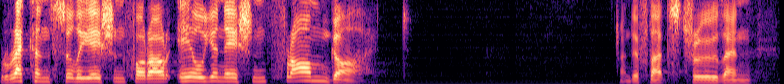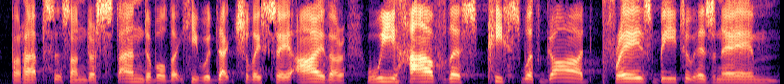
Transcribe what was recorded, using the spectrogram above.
reconciliation for our alienation from God. And if that's true, then perhaps it's understandable that he would actually say either, We have this peace with God, praise be to his name,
